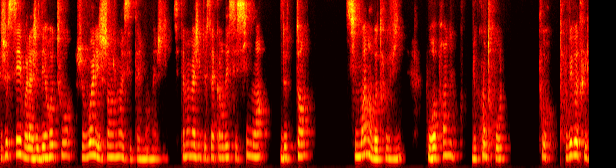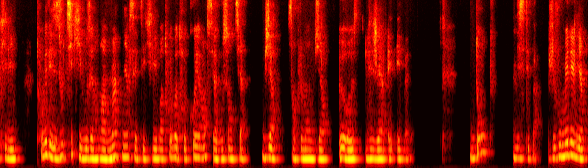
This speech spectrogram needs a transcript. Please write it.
je sais, voilà, j'ai des retours, je vois les changements et c'est tellement magique. C'est tellement magique de s'accorder ces six mois de temps, six mois dans votre vie pour reprendre le contrôle, pour trouver votre équilibre, trouver les outils qui vous aideront à maintenir cet équilibre, à trouver votre cohérence et à vous sentir bien, simplement bien, heureuse, légère et épanouie. Donc, n'hésitez pas, je vous mets les liens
